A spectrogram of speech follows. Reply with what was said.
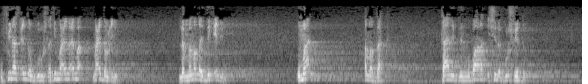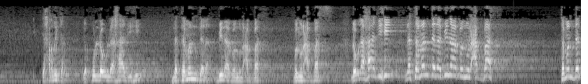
وفي ناس عندهم قروش لكن ما, ما عندهم علم. لما الله يديك علم. ومال؟ الله اداك كان ابن المبارك يشيل القروش في يده. يحركها. يقول لولا هذه لتمندل بنا بنو العباس بنو العباس. لولا هذه لتمندل بنا بنو العباس. تمندل؟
